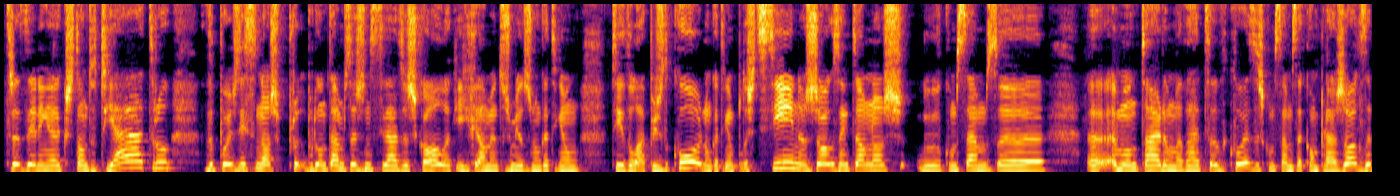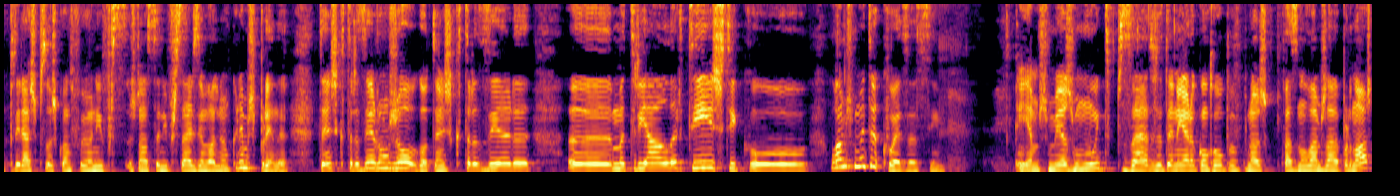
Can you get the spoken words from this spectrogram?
trazerem a questão do teatro. Depois disso, nós per- perguntámos as necessidades da escola, e realmente os miúdos nunca tinham tido lápis de cor, nunca tinham plasticina, jogos, então nós eh, começámos a, a, a montar uma data de coisas, começámos a comprar jogos, a pedir às pessoas quando foi os nossos aniversários, dizendo, olha, não queremos prenda, tens que trazer um jogo, ou tens que trazer eh, material artístico, levamos muita coisa assim. Íamos mesmo muito pesados, até nem era com roupa, porque nós quase não levámos nada para nós.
